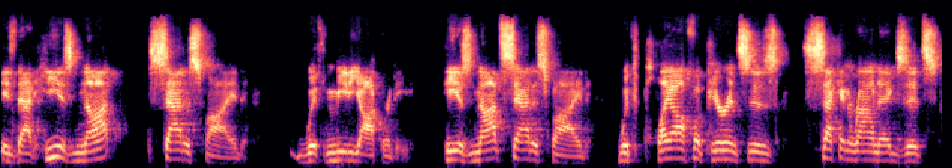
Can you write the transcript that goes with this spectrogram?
is that he is not satisfied with mediocrity. He is not satisfied with playoff appearances, second round exits.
